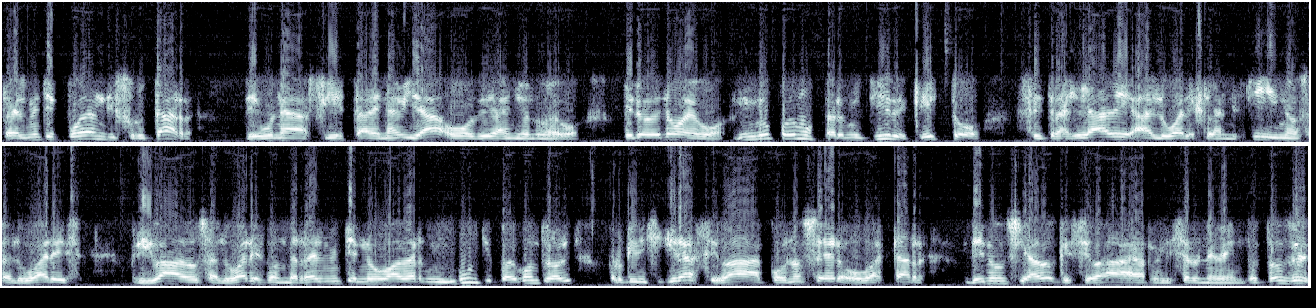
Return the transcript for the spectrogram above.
realmente puedan disfrutar de una fiesta de Navidad o de Año Nuevo. Pero de nuevo, no podemos permitir que esto se traslade a lugares clandestinos, a lugares privados, a lugares donde realmente no va a haber ningún tipo de control, porque ni siquiera se va a conocer o va a estar denunciado que se va a realizar un evento. Entonces,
